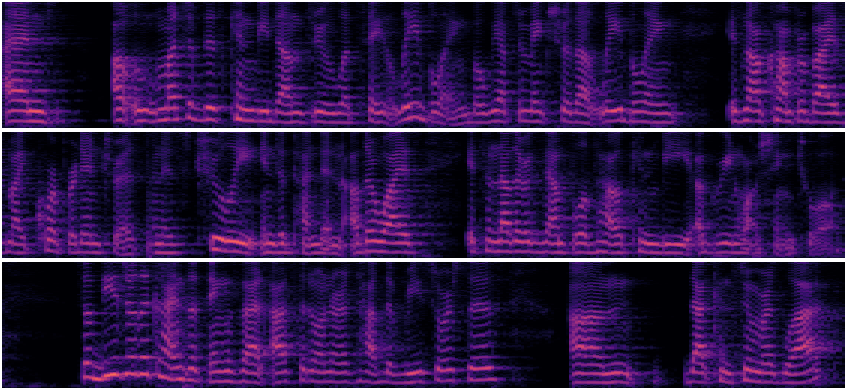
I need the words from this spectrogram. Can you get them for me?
And uh, much of this can be done through let's say labeling but we have to make sure that labeling is not compromised by corporate interest and is truly independent. Otherwise it's another example of how it can be a greenwashing tool so these are the kinds of things that asset owners have the resources um, that consumers lack.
